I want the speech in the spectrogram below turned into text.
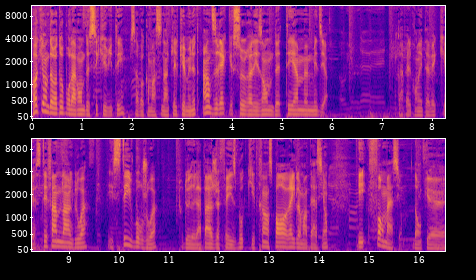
OK, on est de retour pour la ronde de sécurité. Ça va commencer dans quelques minutes en direct sur les ondes de TM Media. Je rappelle qu'on est avec Stéphane Langlois et Steve Bourgeois, tous deux de la page Facebook qui est Transport, Réglementation et Formation. Donc, euh,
